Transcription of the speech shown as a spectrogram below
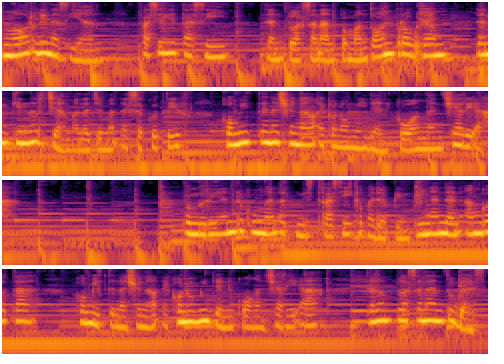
Pengoordinasian, fasilitasi, dan pelaksanaan pemantauan program dan kinerja manajemen eksekutif Komite Nasional Ekonomi dan Keuangan Syariah. Pemberian dukungan administrasi kepada pimpinan dan anggota Komite Nasional Ekonomi dan Keuangan Syariah dalam pelaksanaan tugas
